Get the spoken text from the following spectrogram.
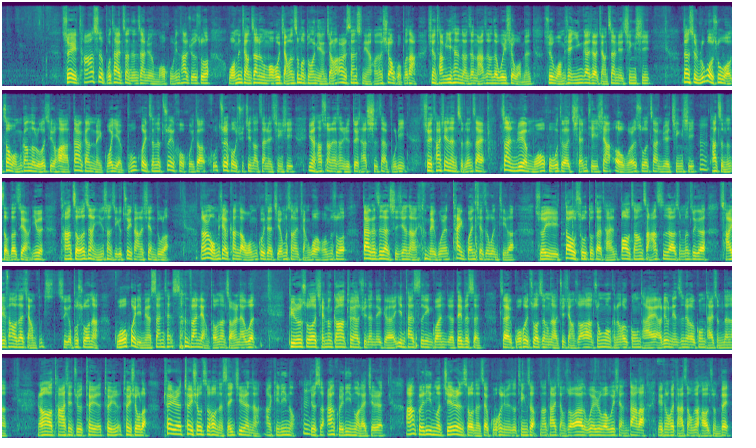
所以他是不太赞成战略模糊，因为他觉得说。我们讲战略模糊讲了这么多年，讲了二三十年，好像效果不大。现在他们一天到晚在拿这样在威胁我们，所以我们现在应该是要讲战略清晰。但是如果说我照我们刚刚的逻辑的话，大概美国也不会真的最后回到最后去进到战略清晰，因为他算来算去对他实在不利，所以他现在只能在战略模糊的前提下，偶尔说战略清晰。嗯，他只能走到这样，因为他走到这样已经算是一个最大的限度了。当然，我们现在看到，我们过去在节目上也讲过，我们说大概这段时间呢，美国人太关切这问题了。所以到处都在谈，报章杂志啊，什么这个茶余饭后在讲，不这个不说呢。国会里面三天 三番两头呢找人来问，比如说前面刚刚退下去的那个印太司令官叫 Davidson，在国会作证呢，就讲说啊，中共可能会攻台啊，六年之内会攻台什么的呢。然后他现在就退退退休了，退任退休之后呢，谁继任呢？阿奎利诺，就是阿奎利诺来接任。阿奎利诺接任的时候呢，在国会里面就听着，那他讲说啊，我也认为危险很大了，也可能会打仗，我们要好好准备。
